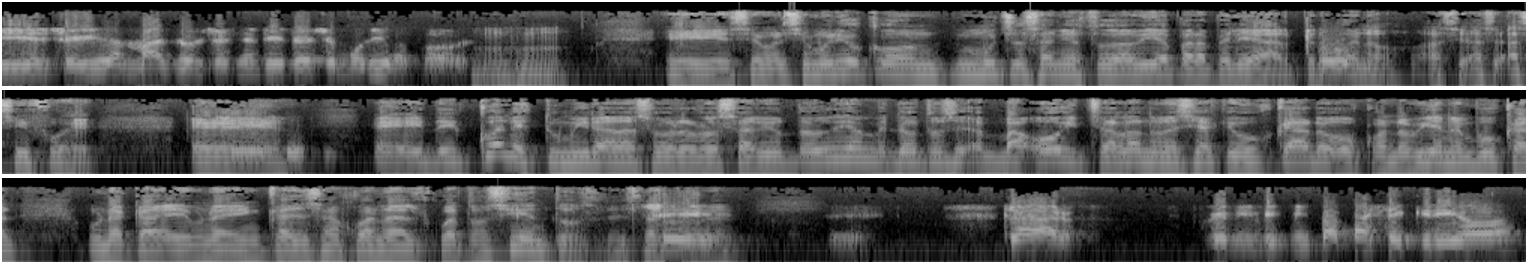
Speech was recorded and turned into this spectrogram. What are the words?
y enseguida en mayo del 63 se murió, pobre. eh, se, murió con muchos años todavía para pelear, pero bueno, así, así fue. Eh, eh, ¿Cuál es tu mirada sobre Rosario? hoy charlando me decías que buscar, o cuando vienen buscan una calle, una, en calle San Juan al 400. Sí, claro. Porque mi, mi, papá se crió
